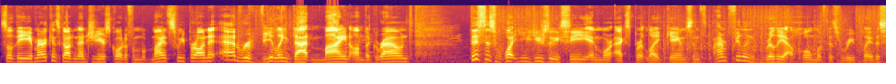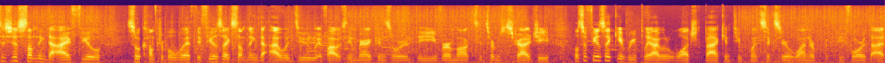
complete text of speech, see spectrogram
So the Americans got an engineer squad with a minesweeper on it, and revealing that mine on the ground. This is what you usually see in more expert-like games, and I'm feeling really at home with this replay. This is just something that I feel so comfortable with. It feels like something that I would do if I was the Americans or the Wehrmacht in terms of strategy. Also feels like a replay I would have watched back in 2.601 or before that.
